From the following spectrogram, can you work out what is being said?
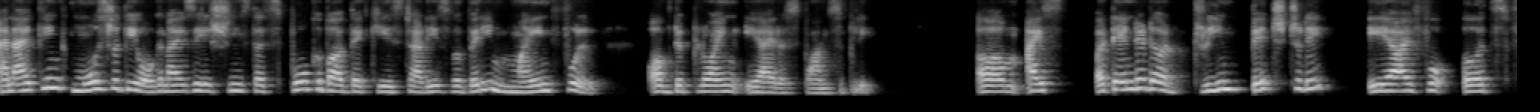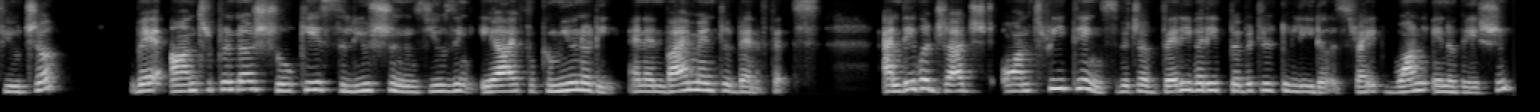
And I think most of the organizations that spoke about their case studies were very mindful of deploying AI responsibly. Um, I attended a dream pitch today, AI for Earth's Future, where entrepreneurs showcase solutions using AI for community and environmental benefits. And they were judged on three things, which are very, very pivotal to leaders, right? One, innovation.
